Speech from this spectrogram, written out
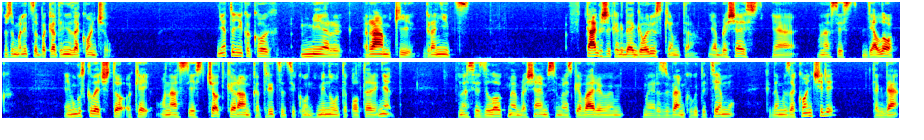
нужно молиться, пока ты не закончил. Нету никаких мер, рамки, границ. Также, когда я говорю с кем-то, я обращаюсь, я, у нас есть диалог. Я не могу сказать, что, окей, у нас есть четкая рамка, 30 секунд, минута, полторы. Нет. У нас есть диалог, мы обращаемся, мы разговариваем, мы развиваем какую-то тему. Когда мы закончили, тогда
